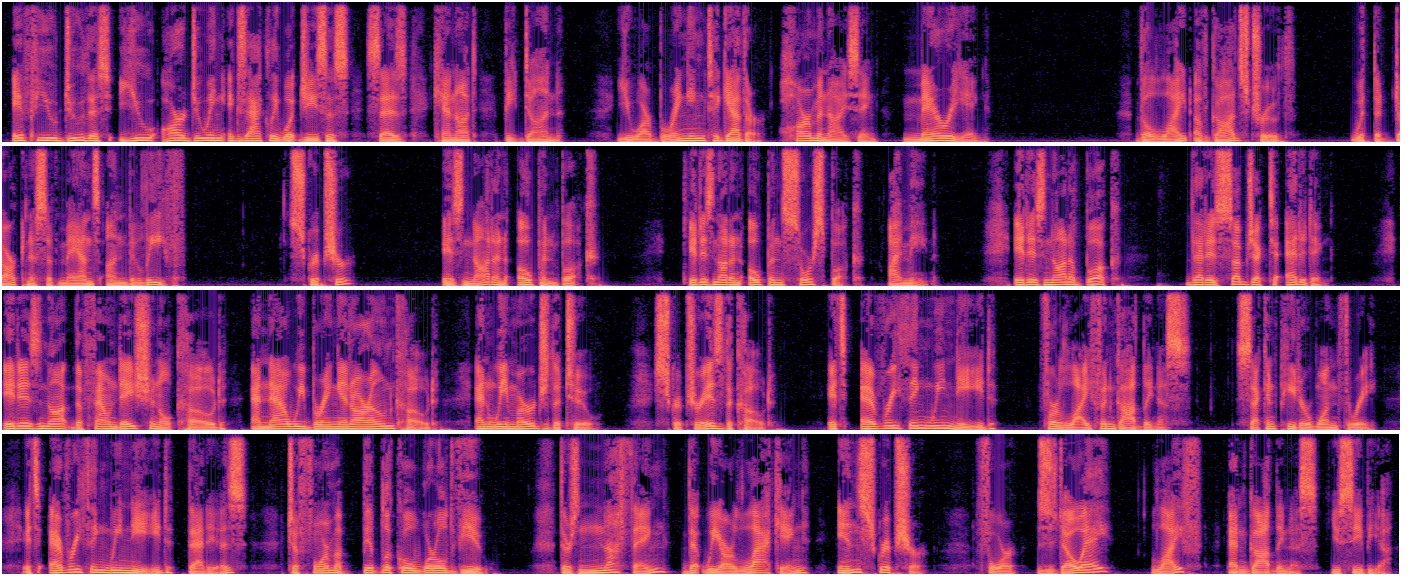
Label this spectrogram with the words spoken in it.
If you do this, you are doing exactly what Jesus says cannot be done. You are bringing together, harmonizing, marrying the light of God's truth with the darkness of man's unbelief. Scripture is not an open book. It is not an open source book, I mean. It is not a book that is subject to editing. It is not the foundational code, and now we bring in our own code and we merge the two. Scripture is the code. It's everything we need for life and godliness. 2 Peter 1 3. It's everything we need, that is, to form a biblical worldview. There's nothing that we are lacking in Scripture for Zoe life and godliness, Eusebeia.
